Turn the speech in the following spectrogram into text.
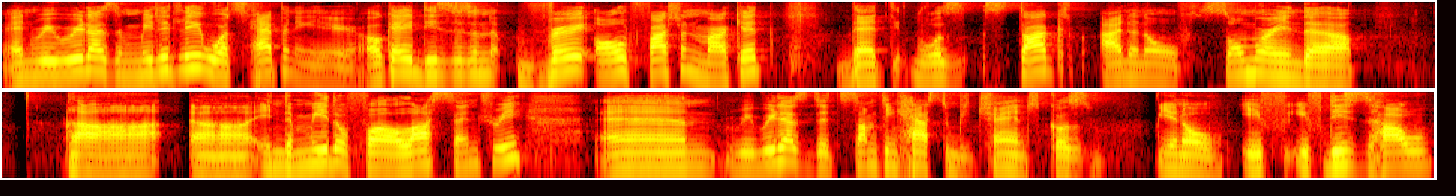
And we realized immediately what's happening here. Okay, this is a very old-fashioned market that was stuck, I don't know, somewhere in the in the mid of uh, last century, and we realized that something has to be changed because you know if if this is how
